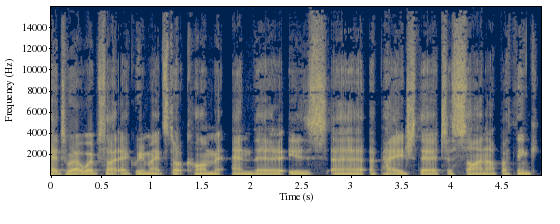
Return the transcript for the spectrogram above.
Head to our website, equitymates.com, and there is uh, a page there to sign up. I think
